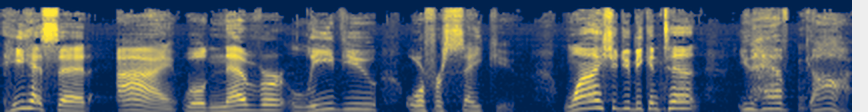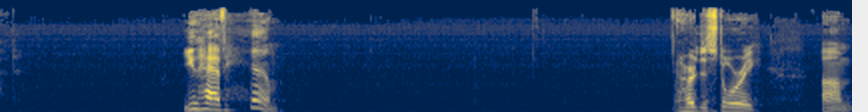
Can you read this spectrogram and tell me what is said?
he has said, I will never leave you or forsake you. Why should you be content? You have God, you have Him. I heard this story um,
